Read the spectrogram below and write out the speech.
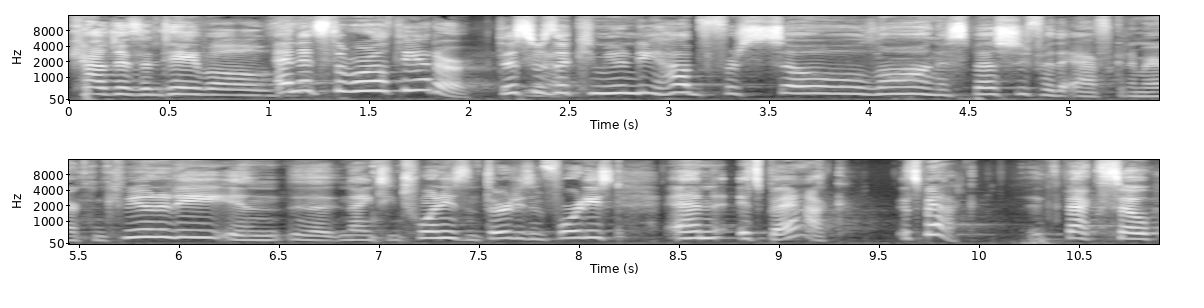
couches and tables. And it's the Royal Theater. This was a community hub for so long, especially for the African American community in the 1920s and 30s and 40s. And it's back. It's back. it's back. So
